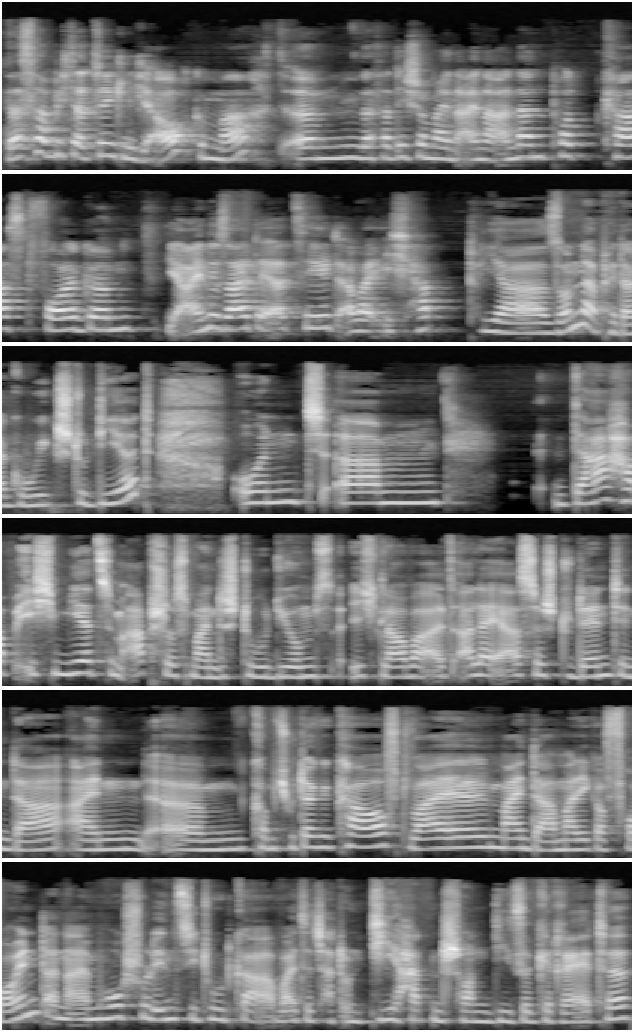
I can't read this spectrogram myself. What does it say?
Das habe ich tatsächlich auch gemacht. Ähm, das hatte ich schon mal in einer anderen Podcast-Folge die eine Seite erzählt, aber ich habe ja Sonderpädagogik studiert und ähm, da habe ich mir zum Abschluss meines Studiums, ich glaube als allererste Studentin da, einen ähm, Computer gekauft, weil mein damaliger Freund an einem Hochschulinstitut gearbeitet hat und die hatten schon diese Geräte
